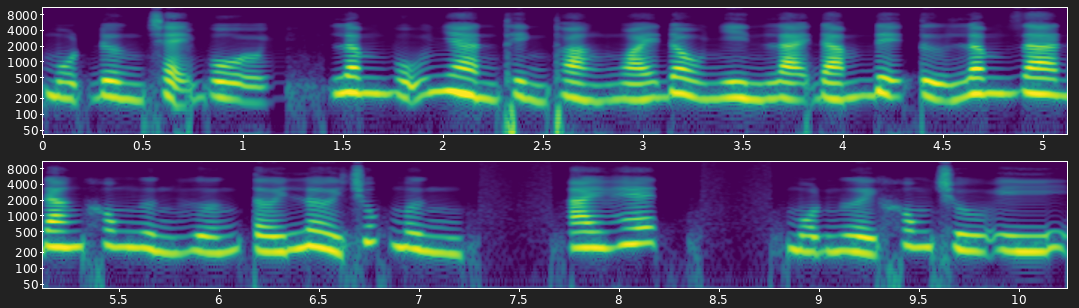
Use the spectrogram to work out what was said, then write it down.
Một đường chạy vội, Lâm Vũ Nhàn thỉnh thoảng ngoái đầu nhìn lại đám đệ tử Lâm gia đang không ngừng hướng tới lời chúc mừng. Ai hết? Một người không chú ý,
